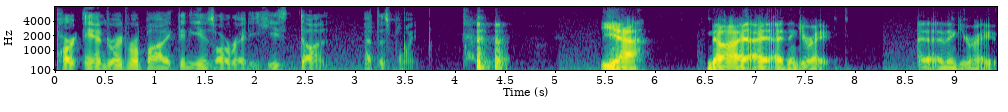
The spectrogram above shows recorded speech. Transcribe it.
part android robotic than he is already. He's done at this point. yeah, no, I, I, I, think you're right. I, I think you're right.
